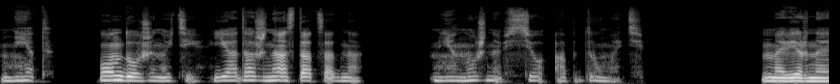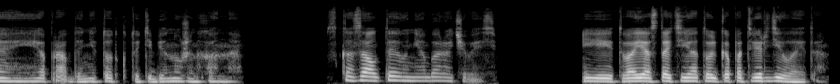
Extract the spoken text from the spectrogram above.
«Нет, он должен уйти, я должна остаться одна. Мне нужно все обдумать». «Наверное, я правда не тот, кто тебе нужен, Ханна», — сказал Тео, не оборачиваясь. «И твоя статья только подтвердила это.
